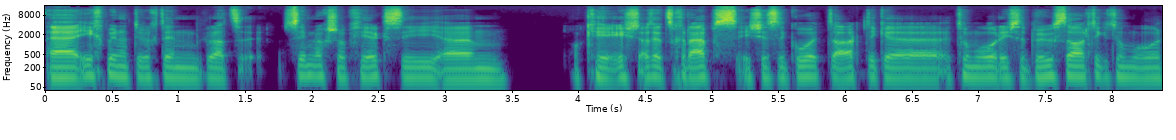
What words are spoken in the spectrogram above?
Äh, ich bin natürlich dann gerade ziemlich schockiert gewesen, ähm, okay, ist das jetzt Krebs? Ist es ein gutartiger Tumor? Ist es ein bösartiger Tumor?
